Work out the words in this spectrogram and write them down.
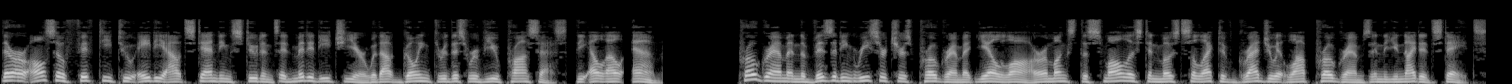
There are also 50 to 80 outstanding students admitted each year without going through this review process. The LL.M. program and the Visiting Researchers program at Yale Law are amongst the smallest and most selective graduate law programs in the United States.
